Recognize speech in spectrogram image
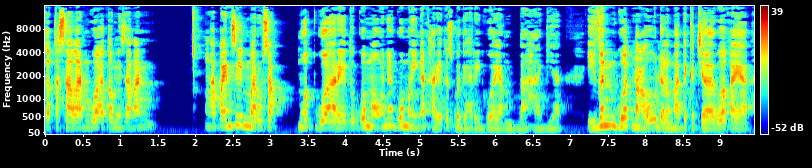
kekesalan gue atau misalkan ngapain sih merusak mood gue hari itu gue maunya gue mengingat hari itu sebagai hari gue yang bahagia. Even gue tahu hmm. dalam hati kecil gue kayak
